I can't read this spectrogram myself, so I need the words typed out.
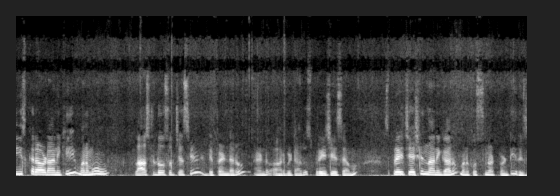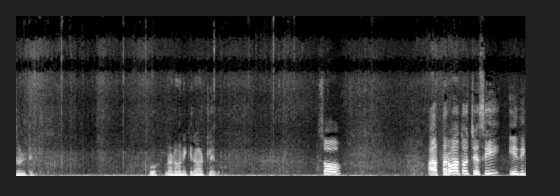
తీసుకురావడానికి మనము లాస్ట్ డోస్ వచ్చేసి డిఫెండరు అండ్ ఆర్బిటారు స్ప్రే చేసాము స్ప్రే చేసిన దానికి గాను మనకు వస్తున్నటువంటి రిజల్ట్ ఇది. ఓ నడవనికి రావట్లేదు. సో ఆ తర్వాత వచ్చేసి ఇది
